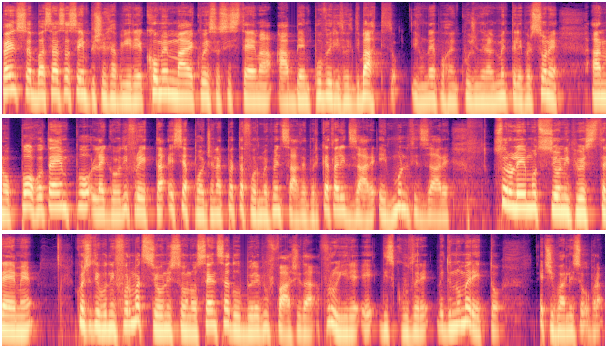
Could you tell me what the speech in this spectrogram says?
Penso abbastanza semplice capire come mai questo sistema abbia impoverito il dibattito, in un'epoca in cui generalmente le persone hanno poco tempo, leggono di fretta e si appoggiano a piattaforme pensate per catalizzare e monetizzare solo le emozioni più estreme. Questo tipo di informazioni sono senza dubbio le più facili da fruire e discutere. Vedi un numeretto e ci parli sopra.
